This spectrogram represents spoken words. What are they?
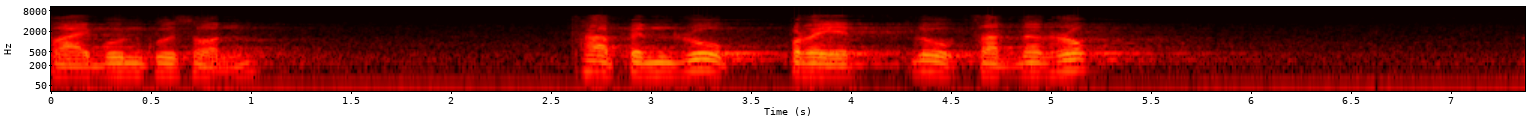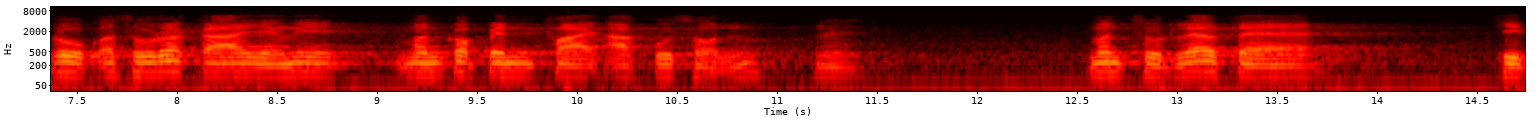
ฝ่ายบุญกุศล ถ้าเป็นรูปเปรตรูปสัตว์นรก รูปอสุรกายอย่างนี้ มันก็เป็นฝ่ายอากุศลนี่มันสุดแล้วแต่จิต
